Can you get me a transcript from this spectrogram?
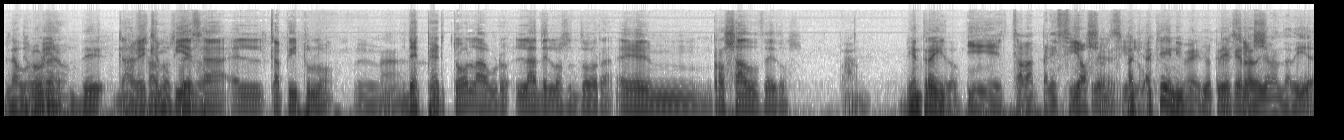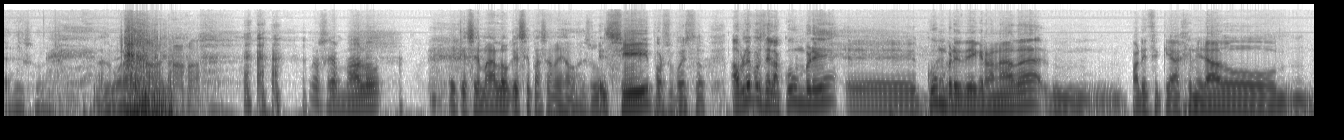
La aurora de Cada vez que empieza el capítulo, eh, Ah. despertó la, la de los dora- eh, rosados dedos. Bien traído. Y estaba precioso el cielo. ¿A, a qué nivel? Yo creía que era de. Yolanda Díaz, eso. La alborada. No seas malo. Es que ese malo que se pasa mejor, Jesús. Eh, Sí, por supuesto. Hablemos de la cumbre, eh, cumbre de Granada. Mm, Parece que ha generado mm,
